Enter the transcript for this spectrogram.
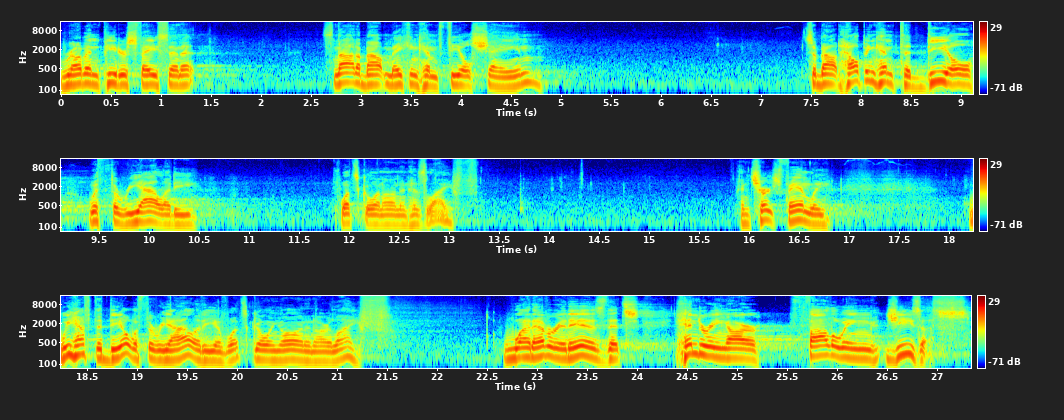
rubbing Peter's face in it, it's not about making him feel shame. It's about helping him to deal with the reality of what's going on in his life. And, church family, we have to deal with the reality of what's going on in our life. Whatever it is that's hindering our following Jesus,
